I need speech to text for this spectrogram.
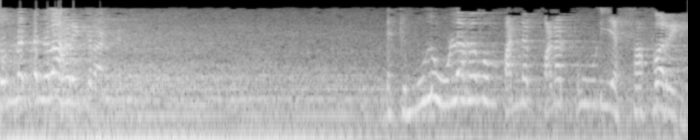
சொன்னத்தை நிராகரிக்கிறாங்க. இன்னைக்கு முழு உலகமும் பண்ண படக்கூடிய சஃபரிங்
